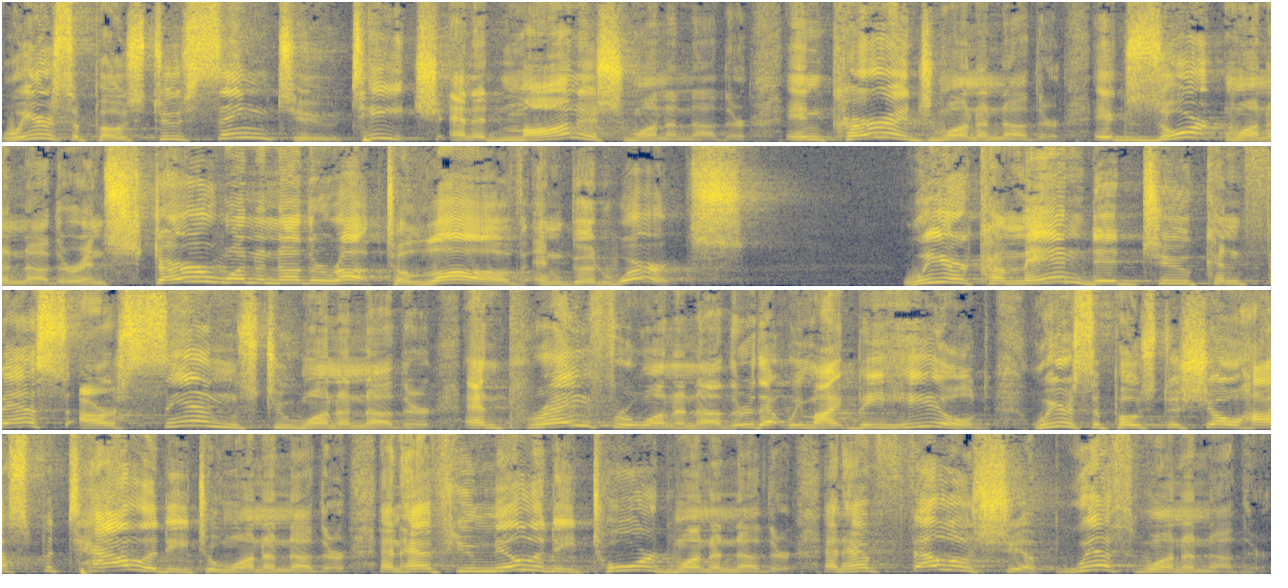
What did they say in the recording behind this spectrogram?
We are supposed to sing to, teach, and admonish one another, encourage one another, exhort one another, and stir one another up to love and good works. We are commanded to confess our sins to one another and pray for one another that we might be healed. We are supposed to show hospitality to one another and have humility toward one another and have fellowship with one another.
